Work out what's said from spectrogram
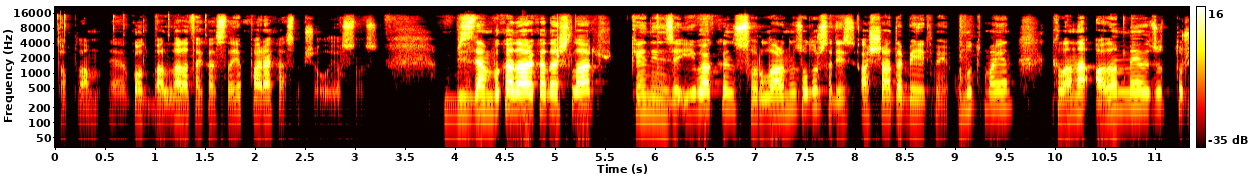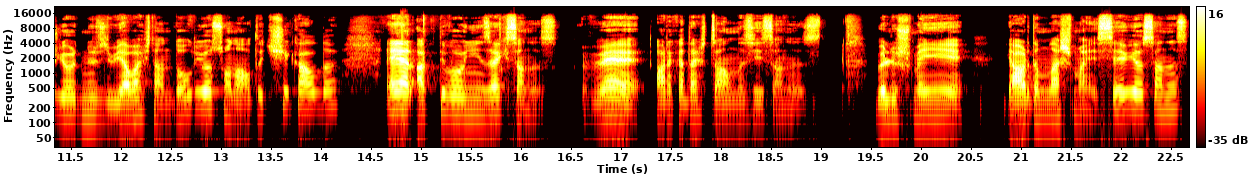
toplam yani gold barlarla takaslayıp para kasmış oluyorsunuz. Bizden bu kadar arkadaşlar. Kendinize iyi bakın. Sorularınız olursa diz aşağıda belirtmeyi unutmayın. Klana alım mevcuttur. Gördüğünüz gibi yavaştan doluyor. Son 6 kişi kaldı. Eğer aktif oynayacaksanız ve arkadaş canlısıysanız, bölüşmeyi, yardımlaşmayı seviyorsanız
